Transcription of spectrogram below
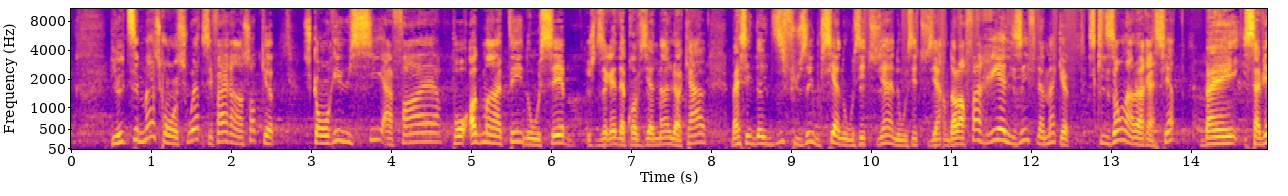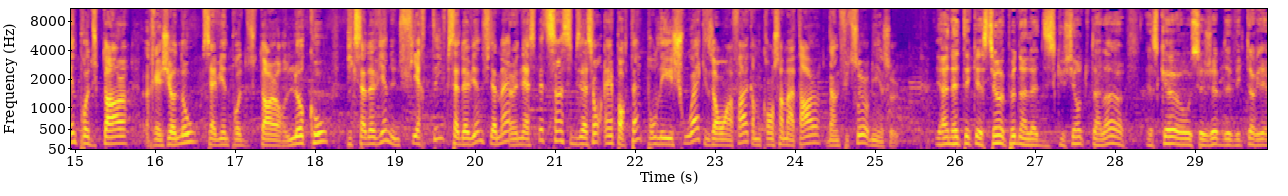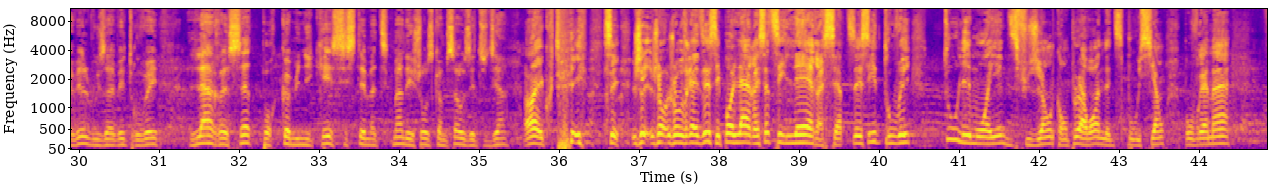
Puis ultimement, ce qu'on souhaite, c'est faire en sorte que ce qu'on réussit à faire pour augmenter nos cibles, je dirais, d'approvisionnement local, ben c'est de le diffuser aussi à nos étudiants, à nos étudiantes, de leur faire réaliser finalement que ce qu'ils ont dans leur assiette, ben ça vient de producteurs régionaux, ça vient de producteurs locaux, puis que ça devienne une fierté, que ça devienne finalement un aspect de sensibilisation important pour les choix qu'ils auront à faire comme consommateurs dans le futur, bien sûr. Il y en a été question un peu dans la discussion tout à l'heure. Est-ce qu'au cégep de Victoriaville, vous avez trouvé la recette pour communiquer systématiquement des choses comme ça aux étudiants? Ah, écoutez, j'oserais dire, c'est pas la recette, c'est les recettes. C'est essayer de trouver tous les moyens de diffusion qu'on peut avoir à notre disposition pour vraiment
